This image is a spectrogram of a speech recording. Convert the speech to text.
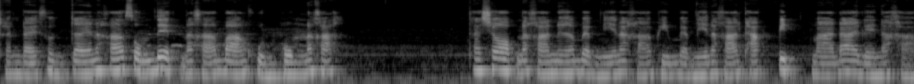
ท่านใดสนใจนะคะ สมเด็จนะคะ บางขุนพรมนะคะ ถ้าชอบนะคะ เนื้อแบบนี้นะคะ พิมพ์แบบนี้นะคะ ทักปิดมาได้เลยนะคะ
